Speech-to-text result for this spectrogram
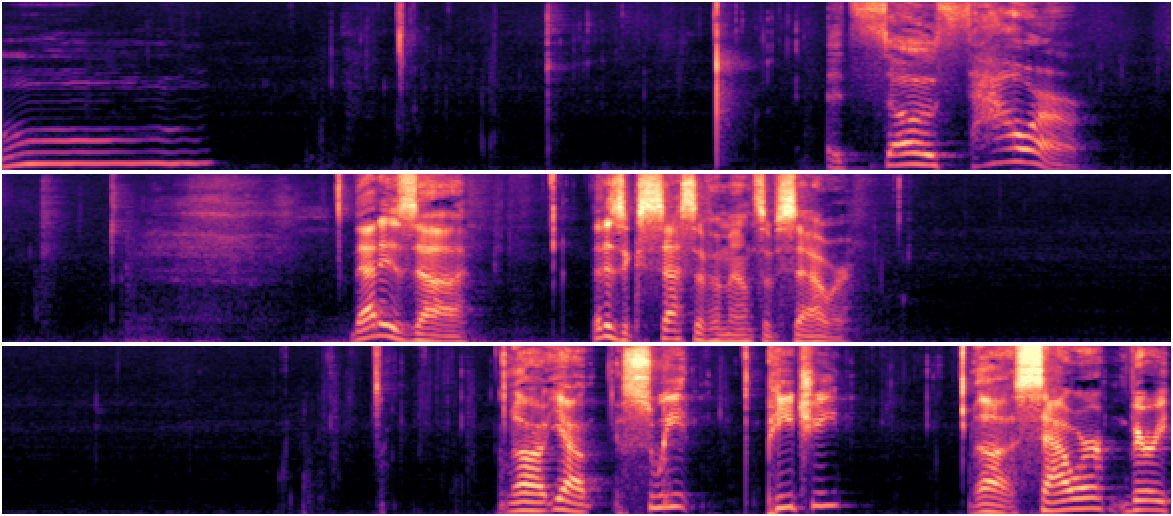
Mm. It's so sour. That is uh that is excessive amounts of sour. Uh yeah, sweet, peachy, uh sour, very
